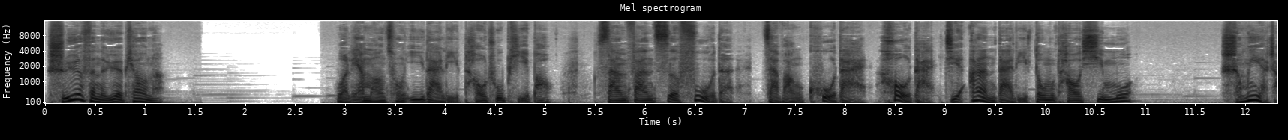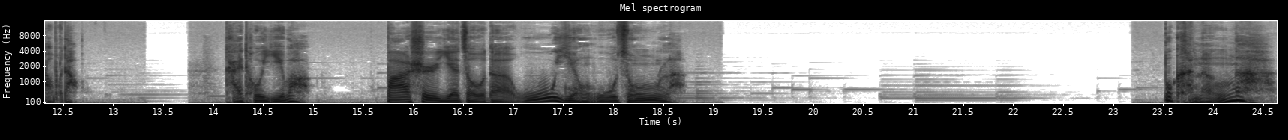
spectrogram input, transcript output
十月份的月票呢？我连忙从衣袋里掏出皮包，三番四复的在往裤袋、后袋及暗袋里东掏西摸，什么也找不到。抬头一望，巴士也走得无影无踪了。不可能啊！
